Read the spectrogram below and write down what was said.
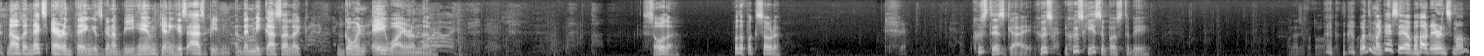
now the next Eren thing is gonna be him getting his ass beaten, and then Mikasa like going a wire on them. Soda, who the fuck Soda? Who's this guy? Who's who's he supposed to be? What did my guy say about Aaron's mom?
